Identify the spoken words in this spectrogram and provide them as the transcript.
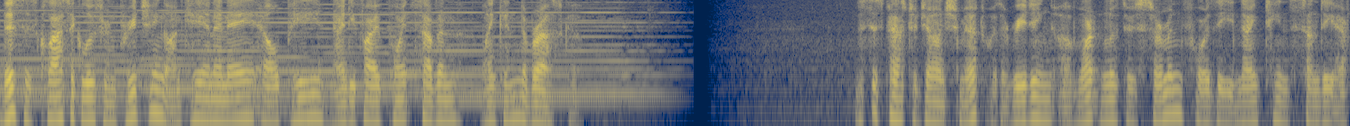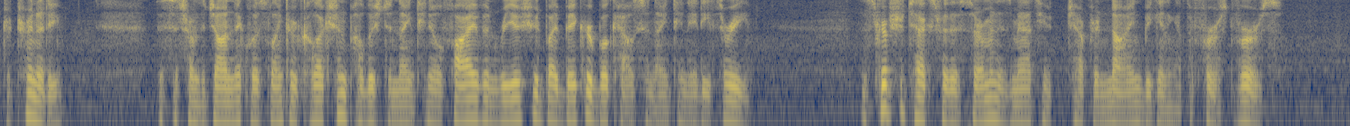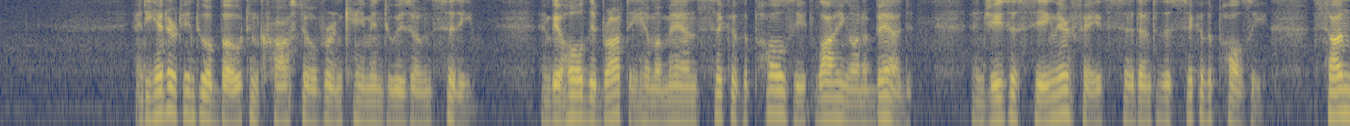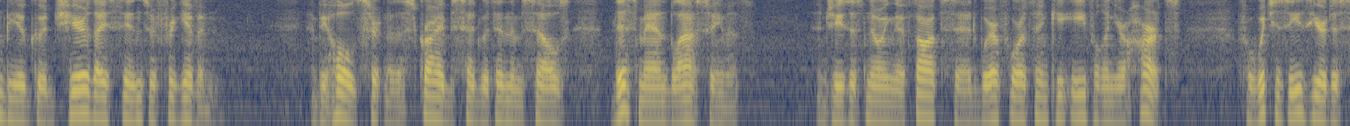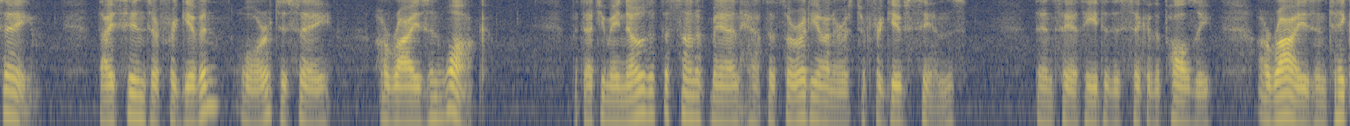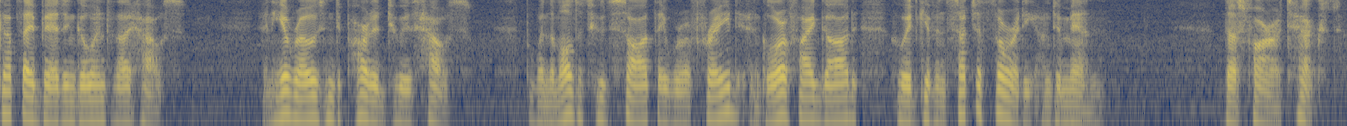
This is Classic Lutheran Preaching on KNNA LP 95.7, Lincoln, Nebraska. This is Pastor John Schmidt with a reading of Martin Luther's sermon for the 19th Sunday after Trinity. This is from the John Nicholas Lenker collection, published in 1905 and reissued by Baker Bookhouse in 1983. The scripture text for this sermon is Matthew chapter 9, beginning at the first verse. And he entered into a boat and crossed over and came into his own city. And behold, they brought to him a man sick of the palsy lying on a bed. And Jesus, seeing their faith, said unto the sick of the palsy, Son, be of good cheer, thy sins are forgiven. And behold, certain of the scribes said within themselves, This man blasphemeth. And Jesus, knowing their thoughts, said, Wherefore think ye evil in your hearts? For which is easier to say, Thy sins are forgiven, or to say, Arise and walk. But that you may know that the Son of Man hath authority on earth to forgive sins. Then saith he to the sick of the palsy, Arise and take up thy bed and go into thy house. And he arose and departed to his house. But when the multitude saw it, they were afraid, and glorified God, who had given such authority unto men. Thus far our text.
